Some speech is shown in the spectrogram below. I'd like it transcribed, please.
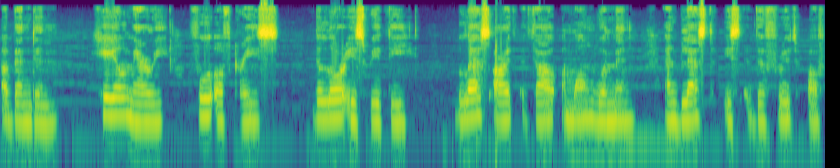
abandoned. Hail Mary, full of grace, the Lord is with thee. Blessed art thou among women, and blessed is the fruit of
